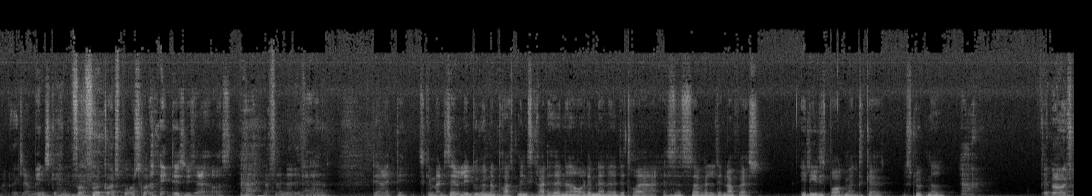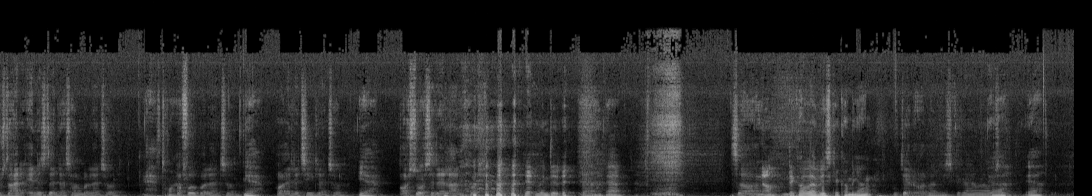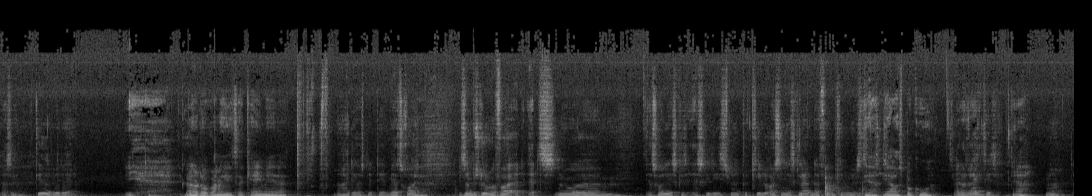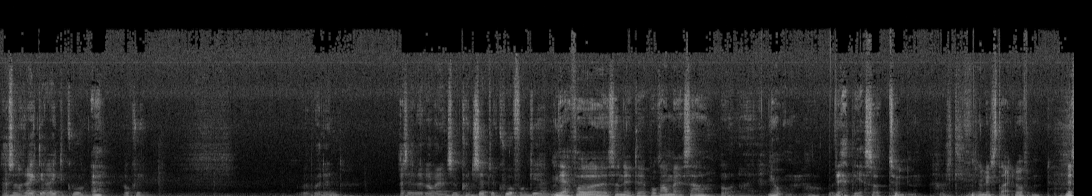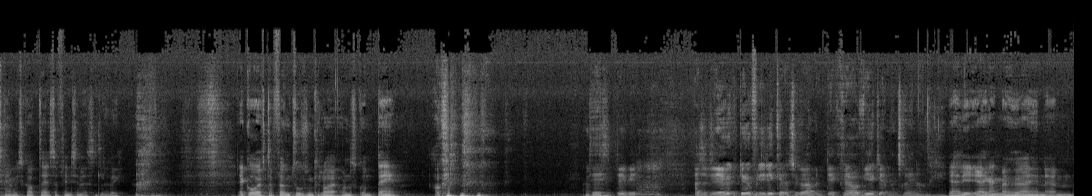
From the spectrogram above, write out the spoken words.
man jo ikke lave menneskehandel for at få et godt sportshold. Det synes jeg også. Ja, hvad fanden er det for Ja. noget? Det er rigtigt. Skal man selv lige begynde at presse menneskerettigheder ned over dem dernede, det tror jeg, altså, så vil det nok være elitesport, man skal slutte med. Ja. Det går, man skulle starte et andet sted end deres håndboldlandshold, Ja, tror jeg. og fodboldlandshold, Ja, og atletiklandshold, ja. og stort set alle andre hold. men det er det. Ja. Ja. Så Nå, det kan være, at vi skal komme i gang. det er da godt, at vi skal gøre med Ja, også. ja. Altså, gider vi det? Ja, nu har du godt nok ikke taget kage med i dag. Nej, det er også lidt det. Men jeg tror, Ja. jeg sådan beslutter mig for, at, at nu... Øh, jeg tror lige, jeg skal, jeg skal lige smide et par kilo, også inden jeg skal lave den der 5 km test. Ja, jeg er også på kur. Er det rigtigt? Ja. Nå, altså en rigtig, rigtig kur? Ja. Okay. Hvordan? Altså, jeg ved godt, hvordan sådan konceptet kur fungerer. Men... Jeg har fået sådan et uh, program af Sara. Åh, oh, nej. Jo. Gud. Det bliver så tynd. Det er lidt streg i luften. Næste gang vi skal opdage, så findes jeg næsten slet ikke. Jeg går efter 5.000 kalorier underskud om dagen. Det, det er vildt. Altså, det er, jo ikke, det er jo ikke, fordi det ikke kan lade sig gøre, men det kræver virkelig, at man træner. Jeg er, lige, jeg er i gang med at høre en, øhm,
